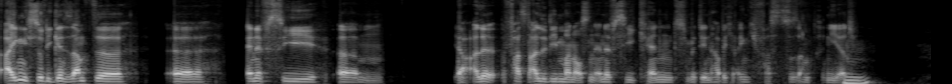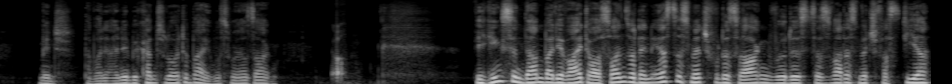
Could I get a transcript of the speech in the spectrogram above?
eigentlich so die gesamte äh, NFC, ähm, ja, alle, fast alle, die man aus dem NFC kennt, mit denen habe ich eigentlich fast zusammen trainiert. Mhm. Mensch, da waren ja einige bekannte Leute bei, muss man ja sagen. Wie ging es denn dann bei dir weiter? Was war denn so dein erstes Match, wo du sagen würdest, das war das Match, was dir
